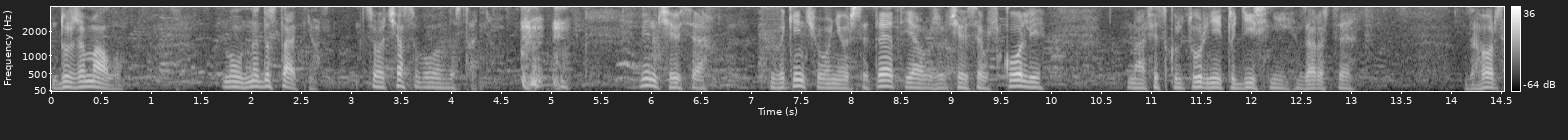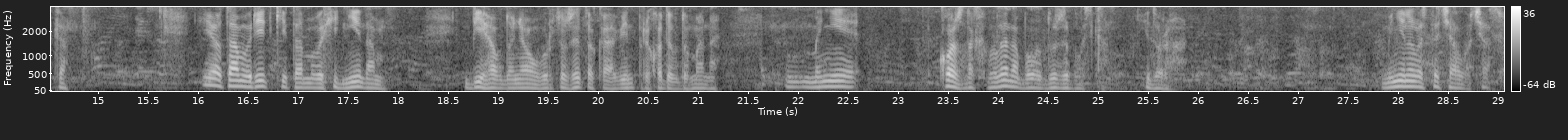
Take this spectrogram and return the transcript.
дуже мало. Ну, недостатньо. Цього часу було недостатньо. Він вчився, закінчив університет, я вже вчився в школі на фізкультурній, тодішній, зараз це Загорська. І отам рідкі там вихідні там бігав до нього гуртожиток, а він приходив до мене. Мені кожна хвилина була дуже близька і дорога. Мені не вистачало часу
